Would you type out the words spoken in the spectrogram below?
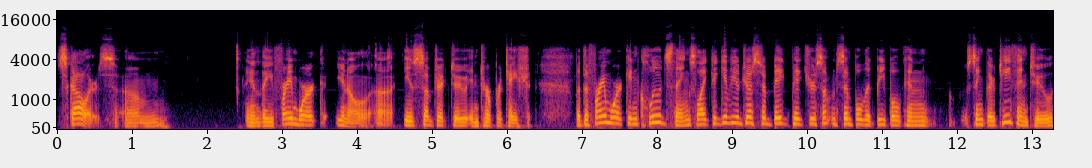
scholars. Um, and the framework, you know, uh, is subject to interpretation. But the framework includes things like to give you just a big picture, something simple that people can sink their teeth into.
